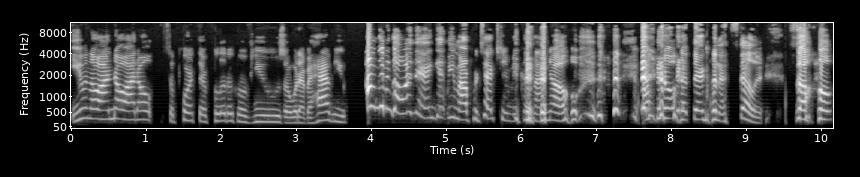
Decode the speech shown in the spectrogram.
even though I know I don't support their political views or whatever have you, I'm gonna go in there and get me my protection because I know I know that they're gonna sell it. So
